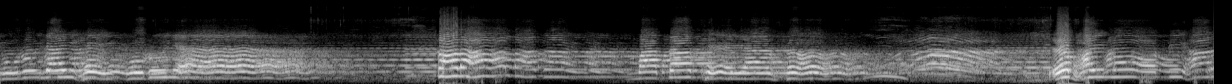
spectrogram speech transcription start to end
পুরুলাই হে পুরুলা কাড়া লাগাই মাথা খেয়ে আস। এ ভাই নটি হার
